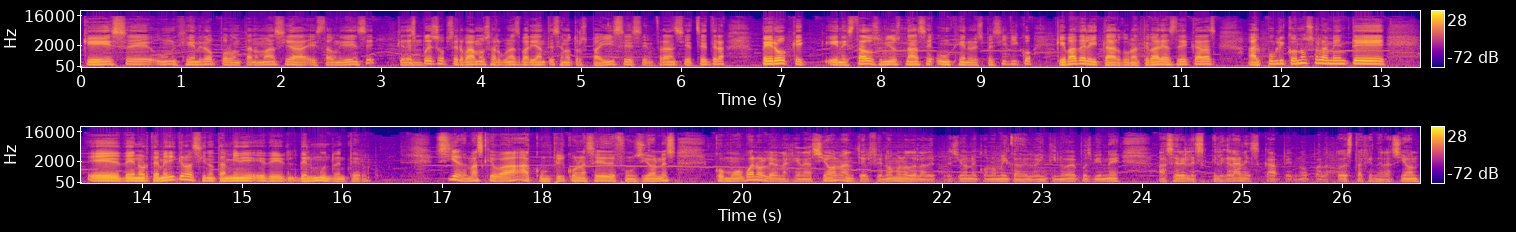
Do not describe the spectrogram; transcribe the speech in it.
que es eh, un género por antonomasia estadounidense, que después observamos algunas variantes en otros países, en Francia, etcétera, pero que en Estados Unidos nace un género específico que va a deleitar durante varias décadas al público, no solamente eh, de Norteamérica, sino también eh, del mundo entero. Sí, además que va a cumplir con una serie de funciones como, bueno, la enajenación ante el fenómeno de la depresión económica del 29, pues viene a ser el, el gran escape, ¿no? Para toda esta generación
